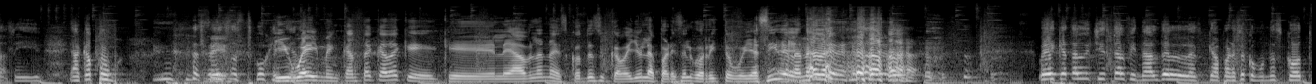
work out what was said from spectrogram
Así, y acá pum. Eso estuvo y güey, me encanta cada que, que le hablan a Scott de su cabello le aparece el gorrito, güey, así de la nada. Güey, ¿qué tal el chiste al final del que aparece como un Scott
